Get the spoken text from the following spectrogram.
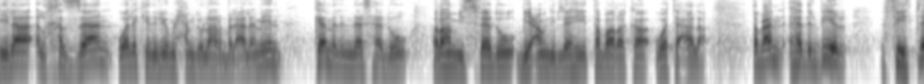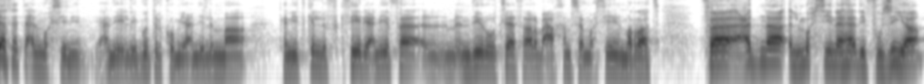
إلى الخزان. ولكن اليوم الحمد لله رب العالمين كامل الناس هادو راهم يستفادوا بعون الله تبارك وتعالى. طبعا هذا البير فيه ثلاثة تاع المحسنين يعني اللي قلت لكم يعني لما كان يتكلف كثير يعني فنديروا ثلاثة أربعة خمسة محسنين مرات. فعندنا المحسنة هذه فوزية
